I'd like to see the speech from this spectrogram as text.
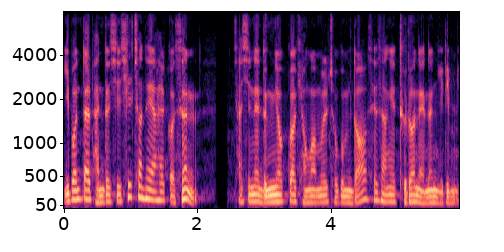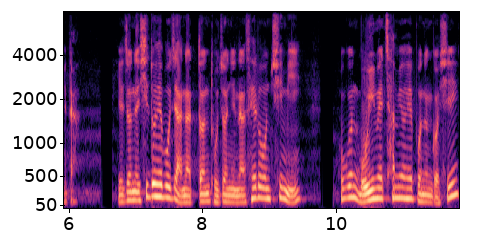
이번 달 반드시 실천해야 할 것은 자신의 능력과 경험을 조금 더 세상에 드러내는 일입니다. 예전에 시도해보지 않았던 도전이나 새로운 취미 혹은 모임에 참여해보는 것이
